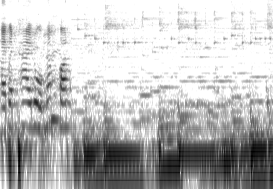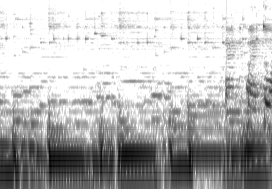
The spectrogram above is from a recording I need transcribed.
ให้เป็นทายรูปน้ำก่อนการเปิดตัว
